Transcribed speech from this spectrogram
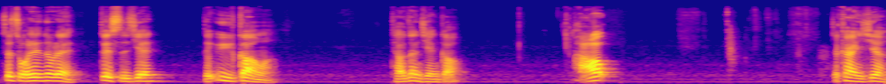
这昨天对不对？对时间的预告嘛？挑战前高。好，再看一下，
